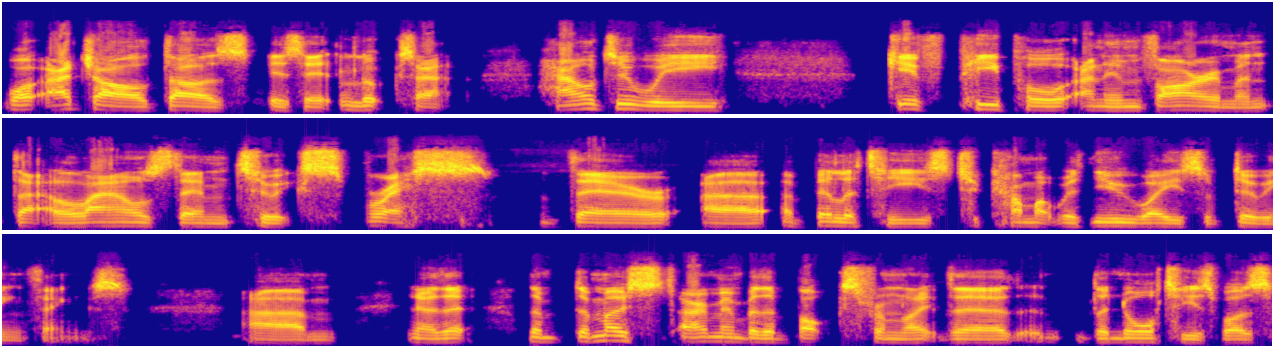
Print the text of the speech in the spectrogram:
what agile does is it looks at how do we give people an environment that allows them to express their uh, abilities to come up with new ways of doing things. Um, you know that the, the most i remember the box from like the the noughties was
